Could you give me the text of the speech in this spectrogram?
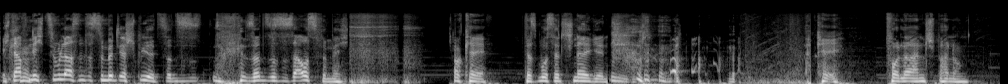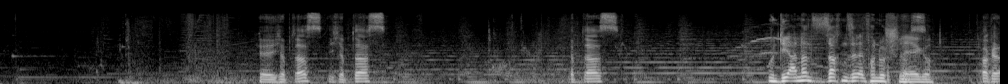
Ich darf nicht zulassen, dass du mit ihr spielst, sonst ist, sonst ist es aus für mich. Okay, das muss jetzt schnell gehen. Okay, volle Anspannung. Okay, ich habe das, ich habe das. Ich habe das. Und die anderen Sachen sind einfach nur Schläge. Okay.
